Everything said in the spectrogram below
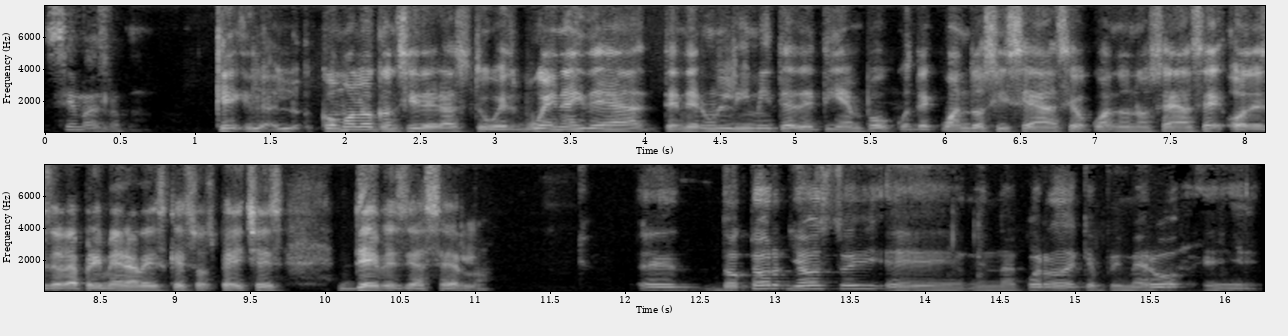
Sí, maestro. ¿qué, ¿Cómo lo consideras tú? ¿Es buena idea tener un límite de tiempo de cuándo sí se hace o cuándo no se hace? ¿O desde la primera vez que sospeches debes de hacerlo? Eh, doctor, yo estoy eh, en acuerdo de que primero eh,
